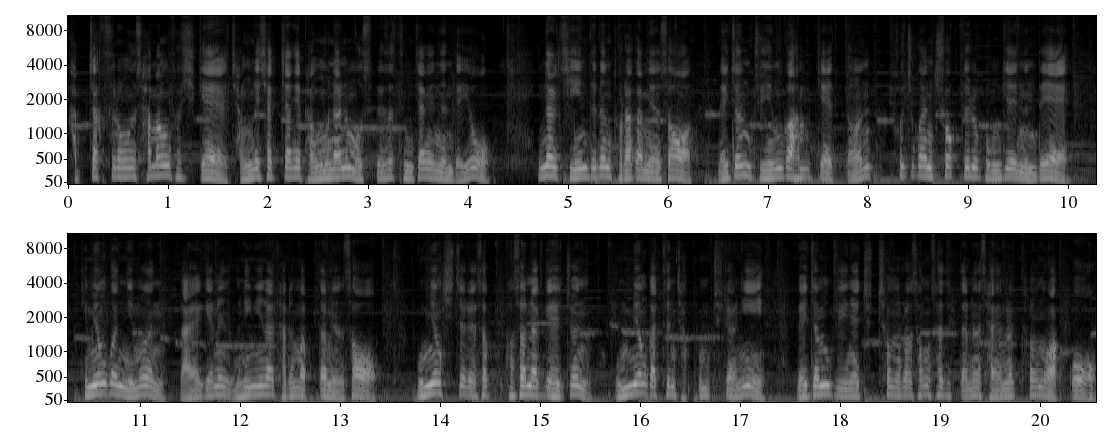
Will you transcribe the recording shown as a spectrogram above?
갑작스러운 사망 소식에 장례식장에 방문하는 모습에서 등장했는데요. 이날 지인들은 돌아가면서 매점 주인과 함께했던 소중한 추억들을 공개했는데 김용건님은 나에게는 은인이나 다름없다면서 무명 시절에서 벗어나게 해준 운명 같은 작품 출연이 매점 주인의 추천으로 성사됐다는 사연을 털어놓았고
